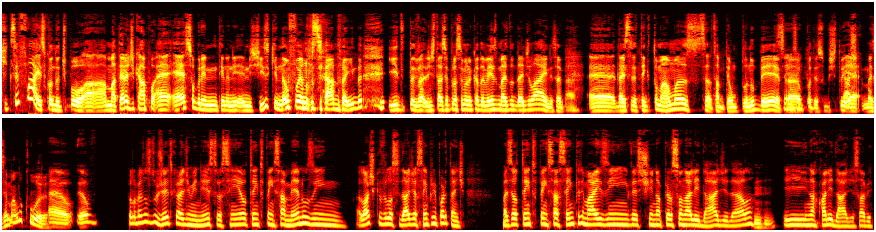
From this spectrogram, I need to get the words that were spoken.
O que, que você faz quando, tipo, a, a matéria de capa é, é sobre Nintendo NX, que não foi anunciado ainda, e a gente tá se aproximando cada vez mais do deadline, sabe? É, daí você tem que tomar umas, sabe, ter um plano B Sim, pra sim. poder substituir. Acho É, mas é uma loucura. É, eu, eu, pelo menos do jeito que eu administro, assim, eu tento pensar menos em. Lógico que velocidade é sempre importante, mas eu tento pensar sempre mais em investir na personalidade dela Uhum. e na qualidade, sabe?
